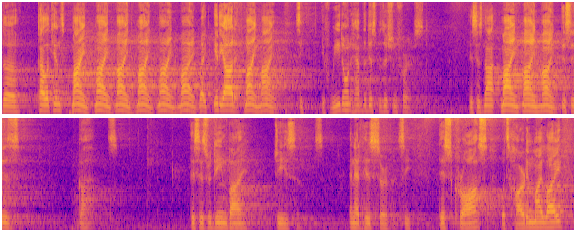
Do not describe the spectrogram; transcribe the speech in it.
the pelicans? Mine, mine, mine, mine, mine, mine, right? Idiotic, mine, mine. See, if we don't have the disposition first, this is not mine, mine, mine. This is God's. This is redeemed by Jesus and at His service. See, this cross, what's hard in my life,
